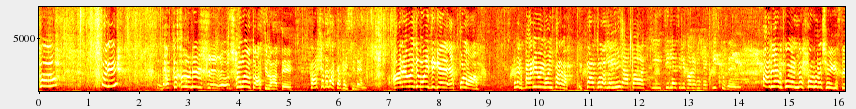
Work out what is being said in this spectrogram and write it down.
হ্যাঁ, আরে ধাক্কা খাওয়ানোর সময় তো আসিল হাতে। কার সাথে ধাক্কা খাইছিলেন? আরে ওই দিকে এক পোলা। এর বাড়ি ওই ওই পাড়া। কার পোলা জানি চাপা কি চিল্লাচিল্লি করেন কে? কি খুঁজেন? আরে আর কোয়েন না সর্বনাশ হয়ে গেছে।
